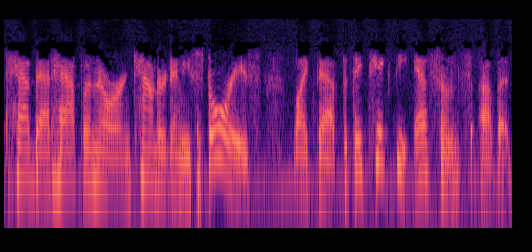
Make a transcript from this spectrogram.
had that happen or encountered any stories like that, but they take the essence of it.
